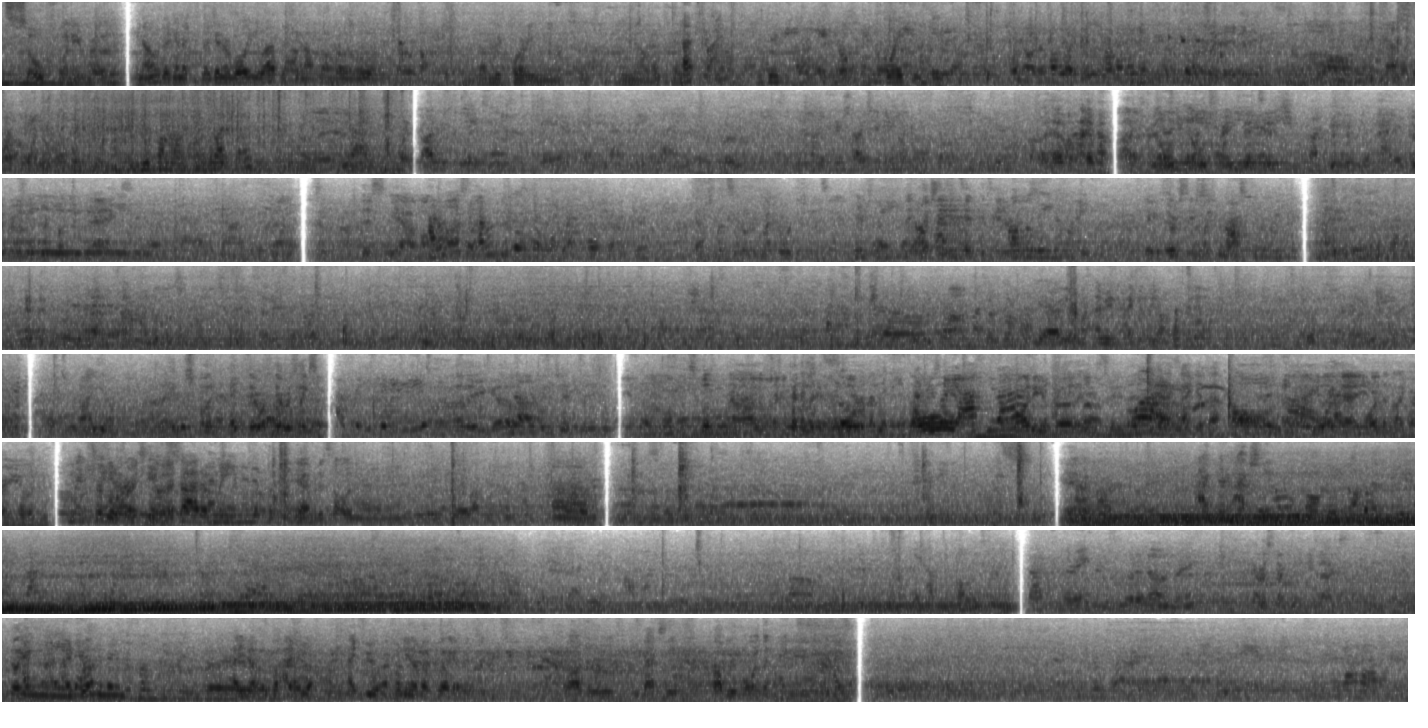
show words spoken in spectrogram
It's so funny, bro. You know, they're gonna they're gonna roll you up if you're not following the rules. So I'm recording now, so you know, okay? that's fine. Voice is business. You from Alexa? Yeah. Roger's Virginia. I have I have a uh, L, L train vintage. Everyone this yeah, I'm on I the don't last think I don't night. think there's that that culture. That's what some of my coworkers been saying. They're saying They- They're saying it's it's hit I'll believe it when I see it. They, they were saying like Last year when I don't mind a little shit, a little shit, man. That is- Yeah, I mean, I can leave it. That's what I yell. It was fun. There, there was like some. There you go. Split one. That is so ask you that? funny, bro, that you that. Why? Yes, I get that all the time. You like that? More than like, are you like, Make sure you're on the side of me. Yeah, but it's solid. You know what I mean? Um, actually. Oh, not that. feel like I, mean, I, I feel, haven't been in the postseason season for. I know, but I feel, I feel, funny enough, I feel like I've been to Dodgers, D backs probably more than any. Thank.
